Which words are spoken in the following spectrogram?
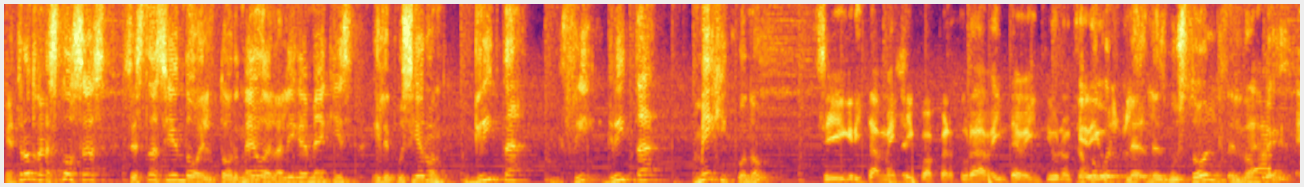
Entre otras cosas, se está haciendo el torneo de la Liga MX y le pusieron Grita, Grita México, ¿no? Sí, Grita México, Apertura 2021. ¿Qué digo? Les, gustó el, nombre? Ah,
